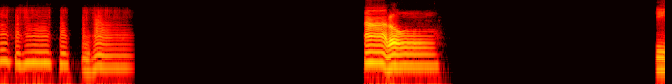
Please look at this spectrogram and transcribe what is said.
ฮัลโหลอี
